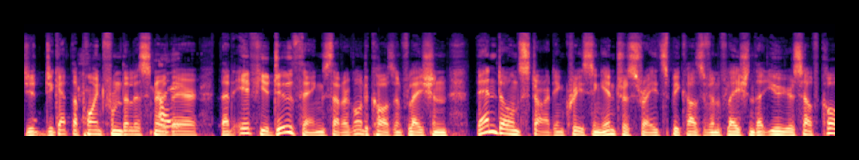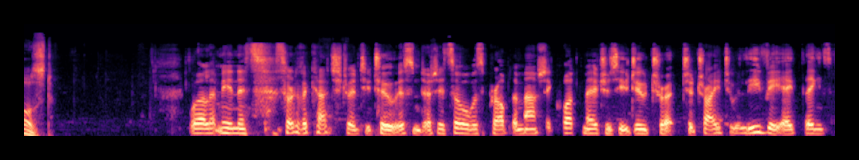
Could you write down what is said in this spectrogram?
Do you, do you get the point from the listener I- there that if you do things that are going to cause inflation, then don't start increasing interest rates because of inflation that you yourself caused? Well, I mean, it's sort of a catch 22, isn't it? It's always problematic what measures you do tr- to try to alleviate things.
